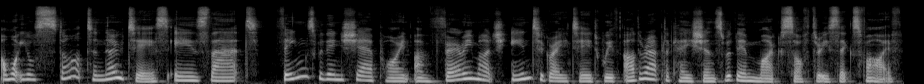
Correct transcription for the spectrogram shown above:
And what you'll start to notice is that things within SharePoint are very much integrated with other applications within Microsoft 365.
